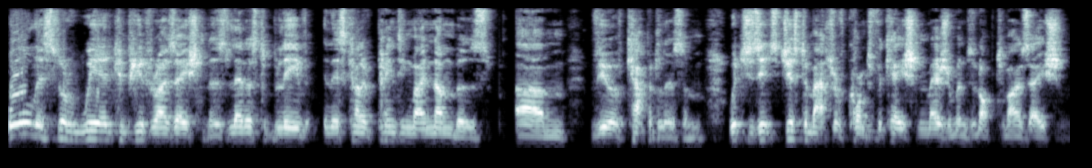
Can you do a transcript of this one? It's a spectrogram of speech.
all this sort of weird computerization has led us to believe in this kind of painting by numbers um, view of capitalism, which is it's just a matter of quantification, measurement, and optimization.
